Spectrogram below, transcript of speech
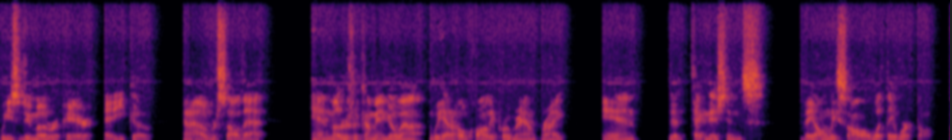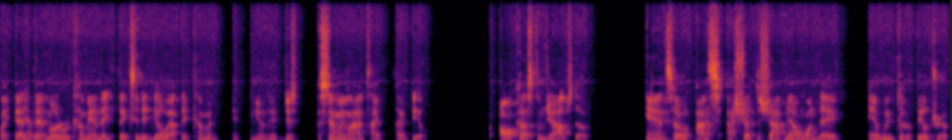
we used to do motor repair at EECO, and I oversaw that. And motors would come in, go out. We had a whole quality program, right? And the technicians, they only saw what they worked on. Like that, that motor would come in, they'd fix it, it'd go out. They'd come in, you know, they just assembly line type type deal. All custom jobs though. And so I, I shut the shop down one day and we took a field trip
